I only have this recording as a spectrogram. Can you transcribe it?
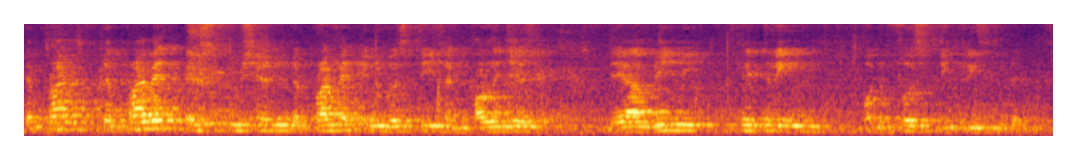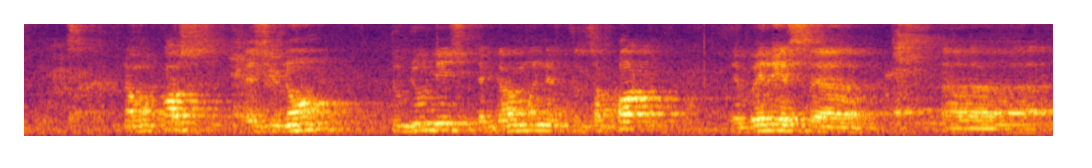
the private, the private institution, the private universities and colleges, they are mainly catering for the first degree students. Now, of course, as you know, to do this, the government has to support the various uh, uh,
